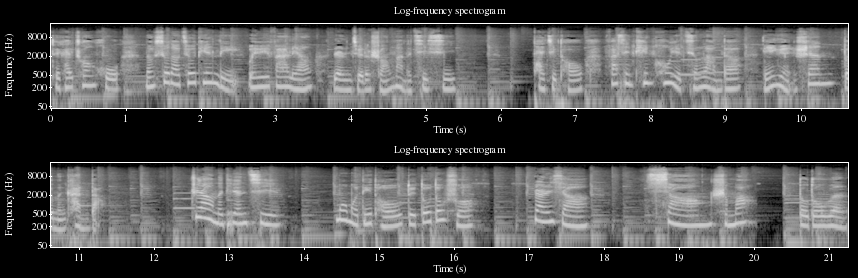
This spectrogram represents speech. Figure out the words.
推开窗户，能嗅到秋天里微微发凉、让人觉得爽朗的气息。抬起头，发现天空也晴朗的，连远山都能看到。这样的天气，默默低头对兜兜说：“让人想想什么？”豆豆问：“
